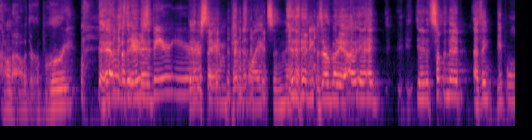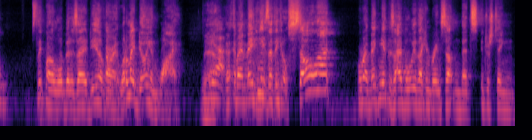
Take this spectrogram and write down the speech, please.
I don't know, they're a brewery. They have, they, There's they- beer here. They have the same pendant lights and, and as everybody. I mean, and, and it's something that I think people sleep on a little bit is the idea of, all right, what am I doing and why? Yeah. Am I making it because I think it'll sell a lot? Or am I making it because I believe I can bring something that's interesting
